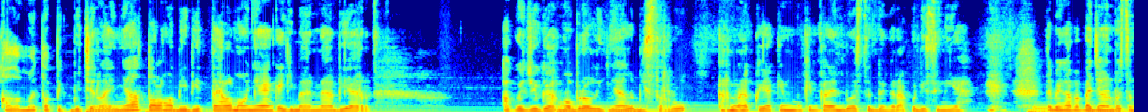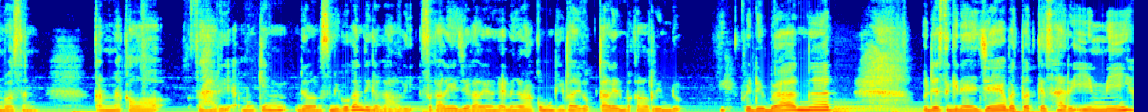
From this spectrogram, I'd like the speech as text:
kalau mau topik bucin lainnya tolong lebih detail maunya yang kayak gimana biar aku juga ngobrolinnya lebih seru karena aku yakin mungkin kalian bosen denger aku di sini ya tapi nggak apa-apa jangan bosen-bosen karena kalau sehari mungkin dalam seminggu kan tiga kali sekali aja kalian nggak denger aku mungkin kalian bakal rindu ih pede banget udah segini aja ya buat podcast hari ini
